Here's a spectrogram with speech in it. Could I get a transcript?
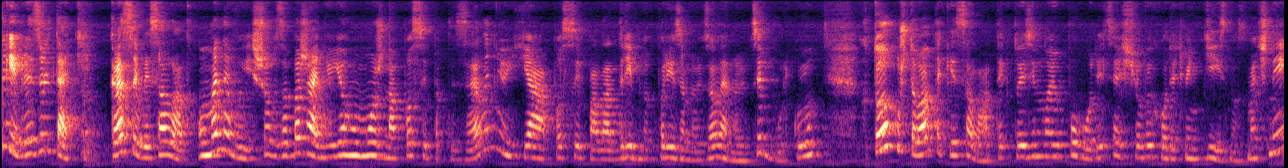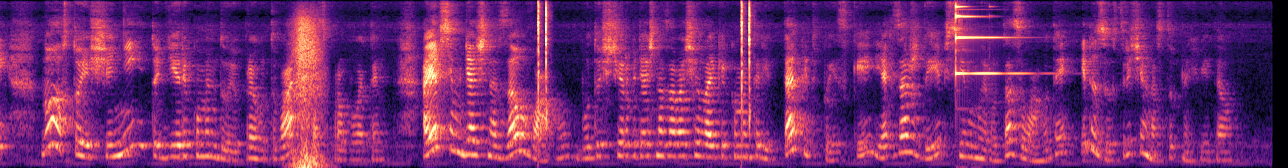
Такий в результаті красивий салат у мене вийшов. За бажанням його можна посипати зеленню. Я посипала дрібно порізаною зеленою цибулькою. Хто куштував такий салатик, той зі мною погодиться, що виходить він дійсно смачний. Ну а хто ще ні, тоді рекомендую приготувати та спробувати. А я всім вдячна за увагу. Буду щиро вдячна за ваші лайки, коментарі та підписки. Як завжди, всім миру та злагоди і до зустрічі в наступних відео.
